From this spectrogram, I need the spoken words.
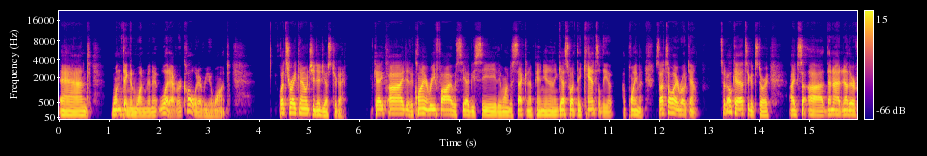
and one thing in one minute. Whatever, call whatever you want. Let's write down what you did yesterday. Okay, I did a client refi with CIBC. They wanted a second opinion, and then guess what? They canceled the appointment. So that's all I wrote down. I said, okay, that's a good story. I'd uh, then I had another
